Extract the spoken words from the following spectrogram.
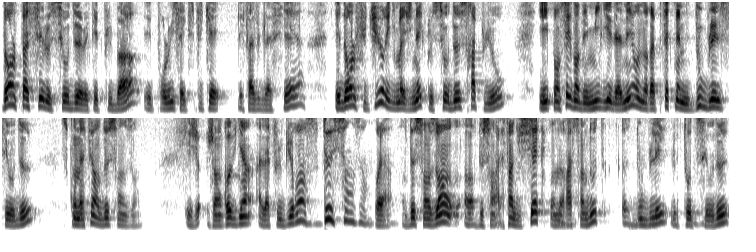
dans le passé, le CO2 avait été plus bas, et pour lui, ça expliquait les phases glaciaires, et dans le futur, il imaginait que le CO2 sera plus haut, et il pensait que dans des milliers d'années, on aurait peut-être même doublé le CO2, ce qu'on a fait en 200 ans. Et j'en reviens à la fulgurance. 200 ans. Voilà, en 200 ans, en 200, à la fin du siècle, on aura sans doute euh, doublé le taux de CO2,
